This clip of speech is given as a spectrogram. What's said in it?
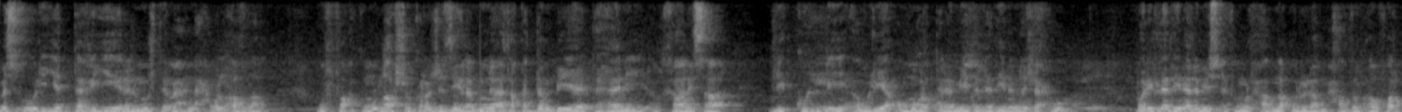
مسؤولية تغيير المجتمع نحو الأفضل. وفقكم الله شكرا جزيلا. أنا أتقدم بتهاني الخالصة لكل أولياء أمور التلاميذ الذين نجحوا وللذين لم يسعفهم الحظ. نقول لهم حظ أوفر.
